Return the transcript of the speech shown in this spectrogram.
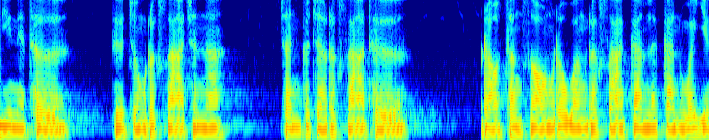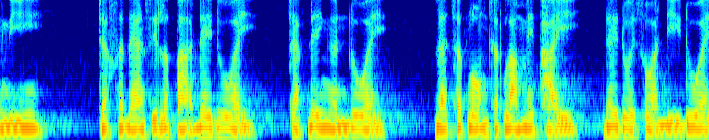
นี่น่เธอ เธอจงรักษาฉันนะ ฉันก็จะรักษาเธอ เราทั้งสองระวังรักษากันและกันไว้อย่างนี้จะแสดงศิลปะได้ด้วยจากได้เงินด้วย และจากลงจากลำไม่ไผ่ได้โดยสวัสดีด้วย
